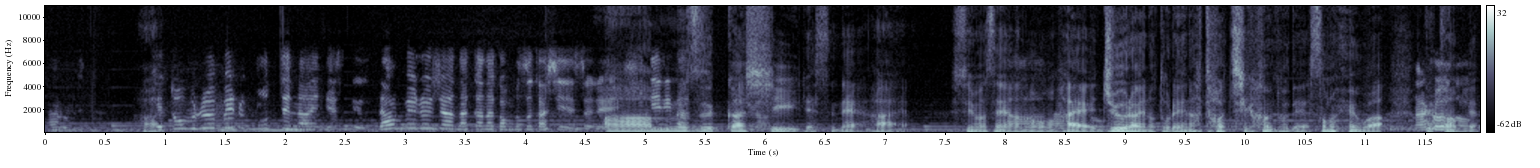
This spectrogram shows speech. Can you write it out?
なるほど。はい。ケトルベル持ってないんですけど、ダンベルじゃなかなか難しいですよね。あ難しいですね。はいすいませんあのはい従来のトレーナーとは違うので その辺はご勘弁。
